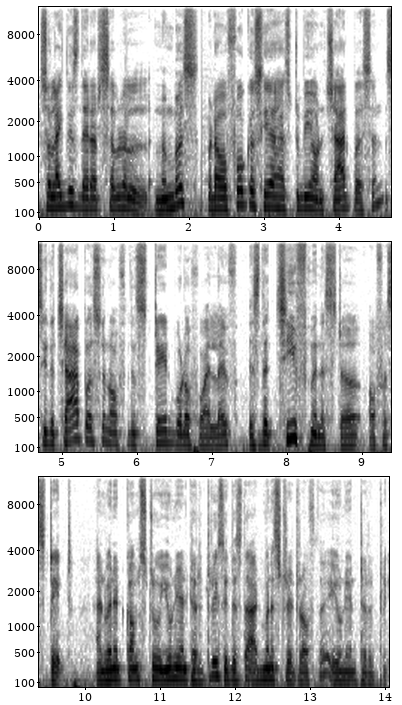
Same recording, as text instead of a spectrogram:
So like this, there are several members, but our focus here has to be on chairperson. See, the chairperson of the State Board of Wildlife is the chief minister of a state. And when it comes to union territories, it is the administrator of the union territory.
